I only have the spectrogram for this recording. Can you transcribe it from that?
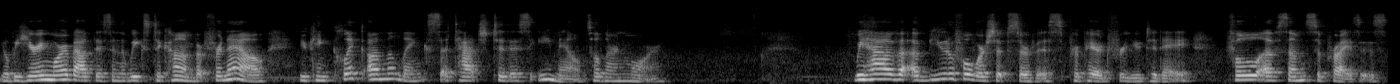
You'll be hearing more about this in the weeks to come, but for now, you can click on the links attached to this email to learn more. We have a beautiful worship service prepared for you today, full of some surprises.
